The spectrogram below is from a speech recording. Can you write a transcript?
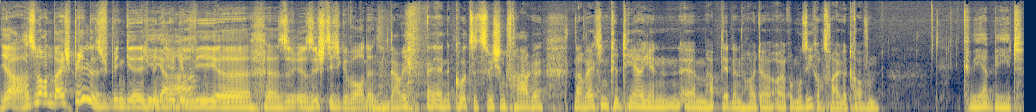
Ja, hast du noch ein Beispiel? Ich bin, ich bin Ja. irgendwie äh, äh, sü- süchtig geworden. Darf ich äh, eine kurze Zwischenfrage? Nach welchen Kriterien ähm, habt ihr denn heute eure Musikauswahl getroffen? Querbeet.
